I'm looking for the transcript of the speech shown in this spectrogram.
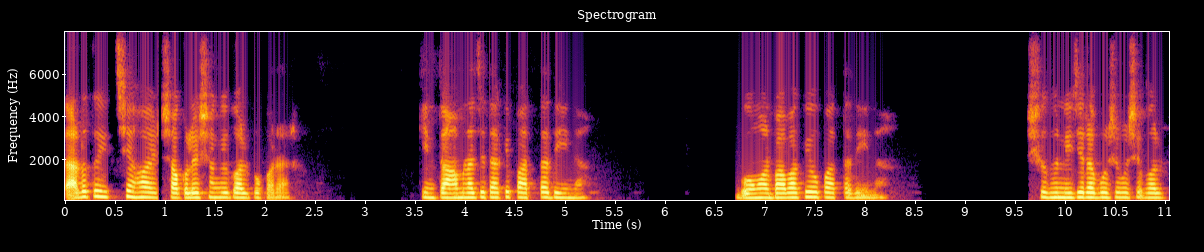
তারও তো ইচ্ছে হয় সকলের সঙ্গে গল্প করার। কিন্তু আমরা যে তাকে পাত্তা দিই না, বৌমার বাবাকেও পাত্তা দিই না। শুধু নিজেরা বসে বসে গল্প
